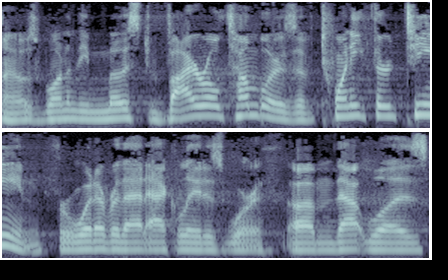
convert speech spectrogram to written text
was one of the most viral Tumblrs of 2013 for whatever that accolade is worth. Um, that was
